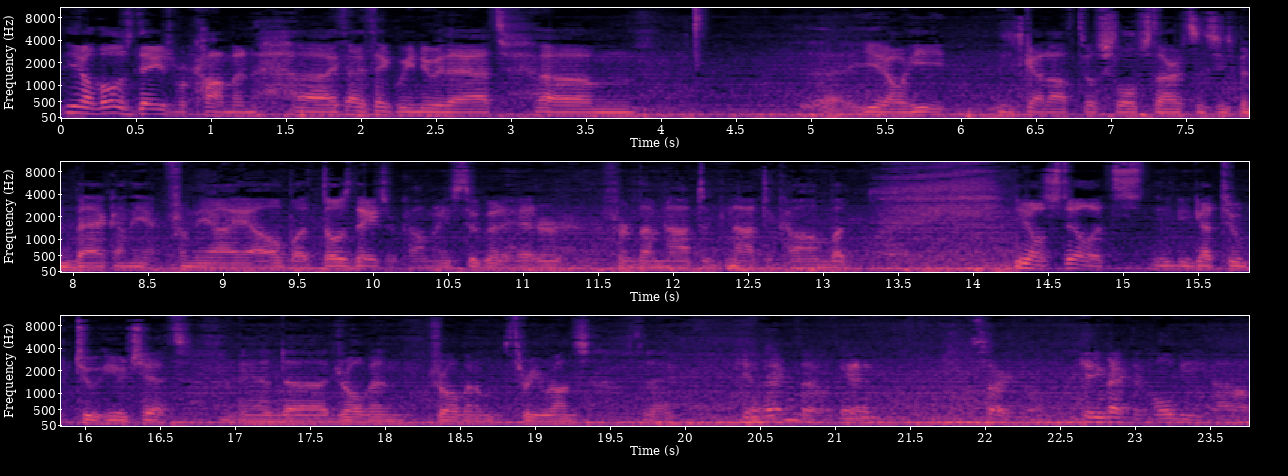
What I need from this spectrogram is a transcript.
you know those days were coming. Uh, I, th- I, think we knew that. Um, uh, you know he he's got off to a slow start since he's been back on the from the IL, but those days are coming. He's too good a hitter for them not to not to come, but you know, still, it's he got two two huge hits and uh, drove in drove in three runs today. Getting back to getting, sorry, getting back to Hoby, um,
